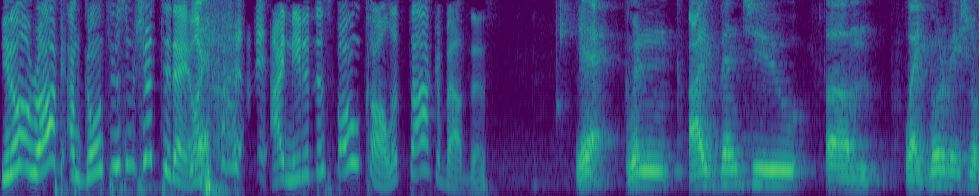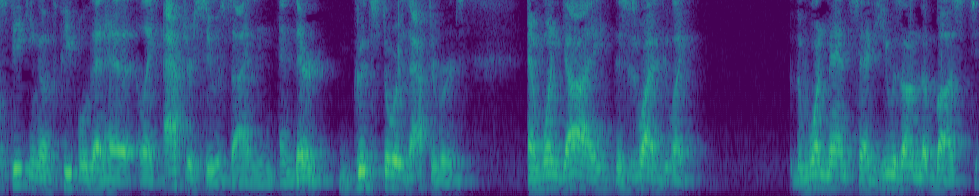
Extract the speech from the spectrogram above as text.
you know what, Robb, I'm going through some shit today. Like I, I needed this phone call. Let's talk about this. Yeah, when I've been to um, like motivational speaking of people that have like after suicide and, and their good stories afterwards, and one guy, this is why I do like the one man said he was on the bus to,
